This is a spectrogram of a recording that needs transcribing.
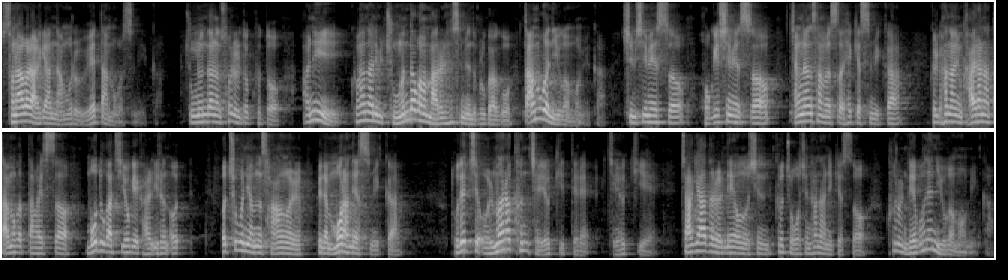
선악을 알게 한 나무를 왜 따먹었습니까? 죽는다는 소리를 듣고도 아니 그 하나님이 죽는다고 말을 했음에도 불구하고 따먹은 이유가 뭡니까? 심심했어? 호기심했어? 장난삼아서 했겠습니까? 그리고 하나님 과일 하나 따먹었다고 해서 모두가 지옥에 갈 이런 어, 어처구니 없는 상황을 그냥 몰아냈습니까? 도대체 얼마나 큰 죄였기 때문에 죄였기에 자기 아들을 내어놓으신 그 좋으신 하나님께서 그를 내보낸 이유가 뭡니까?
